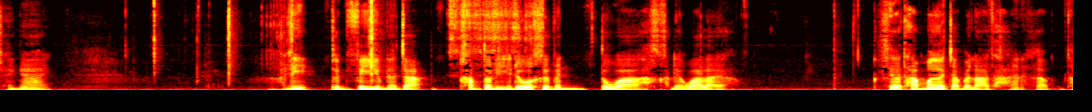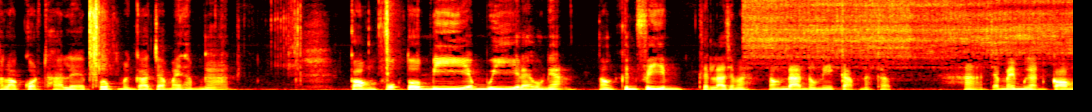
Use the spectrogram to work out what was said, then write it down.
ใช้ง่าย อันนี้ขึ้นฟิล์มเดี๋ยวจะทำตัวนี้ให้ดูก็คือเป็นตัวเขาเรียกว่าอะไรอะ self-timer จับเวลาถ่ายนะครับ ถ้าเรากดถ่ายเลยปุ๊บมันก็จะไม่ทำงาน กล้องพวกตัวมี MV อะไรพวกเนี้ย ต้องขึ้นฟิล์มเสร็จแล้วใช่ไหมต้องดันตรงนี้กลับนะครับอ่าจะไม่เหมือนกล้อง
